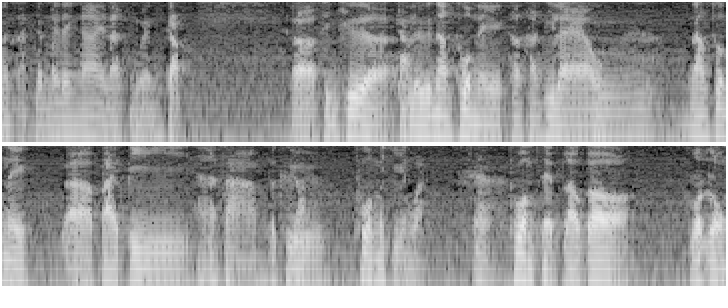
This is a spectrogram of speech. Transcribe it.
มันอาจจะไม่ได้ง่ายนักเหมือนกับเอ่อ สินเชื่อครับหรือน้ำท่วมในครั้งครั้งที่แล้วอืมน้ำท่วมในเอ่อปลายปี 53 ก็คือครับท่วมไม่กี่จังหวัดอ่าท่วมเสร็จแล้วก็ลดลง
